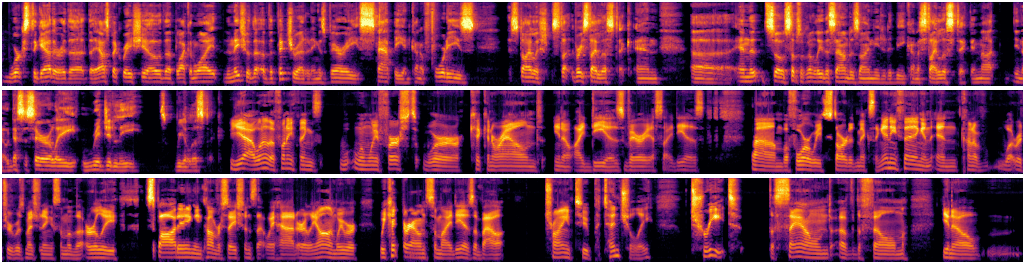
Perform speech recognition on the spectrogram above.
works together. The, the aspect ratio, the black and white, the nature of the, of the picture editing is very snappy and kind of 40s stylish, st- very stylistic. And, uh, and the, so subsequently the sound design needed to be kind of stylistic and not, you know, necessarily rigidly realistic. Yeah, one of the funny things when we first were kicking around, you know, ideas, various ideas, um, before we started mixing anything, and and kind of what Richard was mentioning, some of the early spotting and conversations that we had early on, we were we kicked around some ideas about trying to potentially treat the sound of the film you know,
